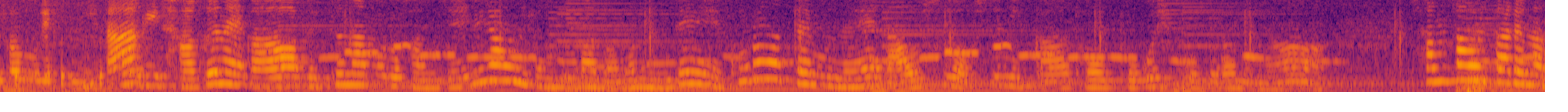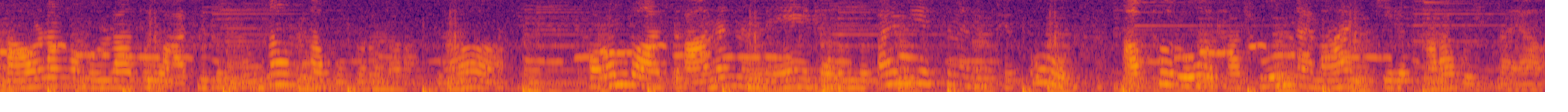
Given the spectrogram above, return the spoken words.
읽어보겠습니다. 우리 작은 애가 베트남으로 간 지 1년 정도가 넘었는데 코로나 때문에 나올 수가 없으니까 더 보고 싶고 그러네요. 3, 4월 달에나 나올란 거 몰라도 아직은 못 나온다고 그러더라고요. 결혼도 아직 안 했는데 결혼도 빨리 했으면 좋겠고 앞으로 다 좋은 날만 있기를 바라고 있어요.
